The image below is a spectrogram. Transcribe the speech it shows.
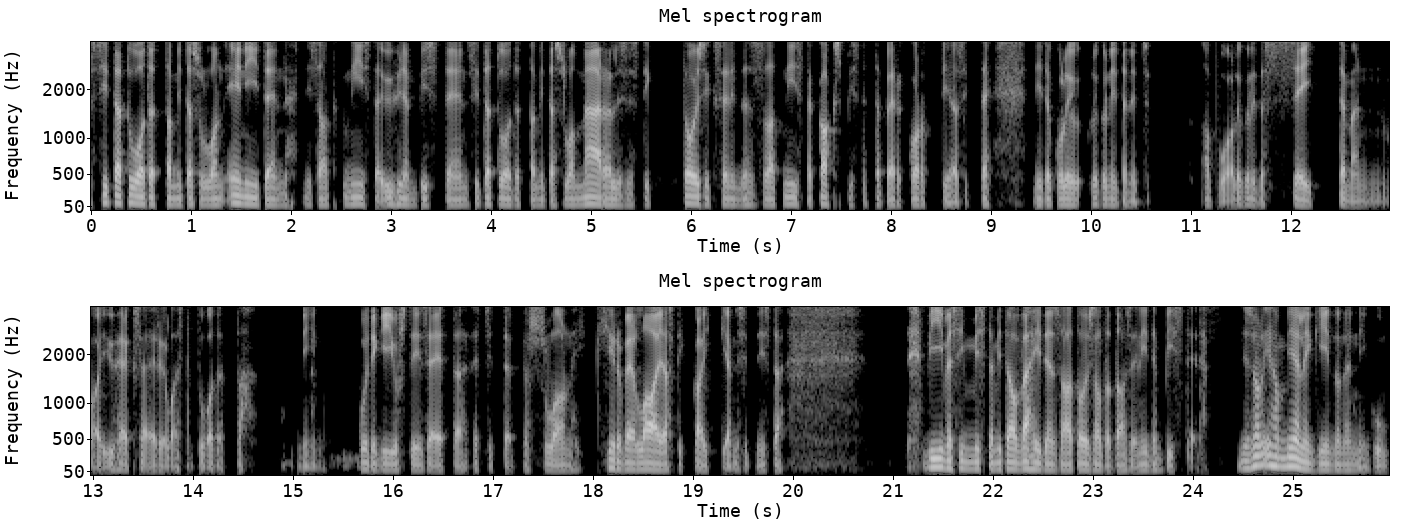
sitä tuotetta, mitä sulla on eniten, niin saat niistä yhden pisteen, sitä tuotetta, mitä sulla on määrällisesti toisiksi, niin sä saat niistä kaksi pistettä per kortti, ja sitten niitä, oliko niitä nyt apua, oliko niitä seitsemän vai yhdeksän erilaista tuotetta, niin kuitenkin justiin se, että, että sitten jos sulla on hirveän laajasti kaikkia, niin sitten niistä viimeisimmistä, mitä on vähiten, saa toisaalta taas eniten pisteitä. Ja se oli ihan mielenkiintoinen, niin kuin,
